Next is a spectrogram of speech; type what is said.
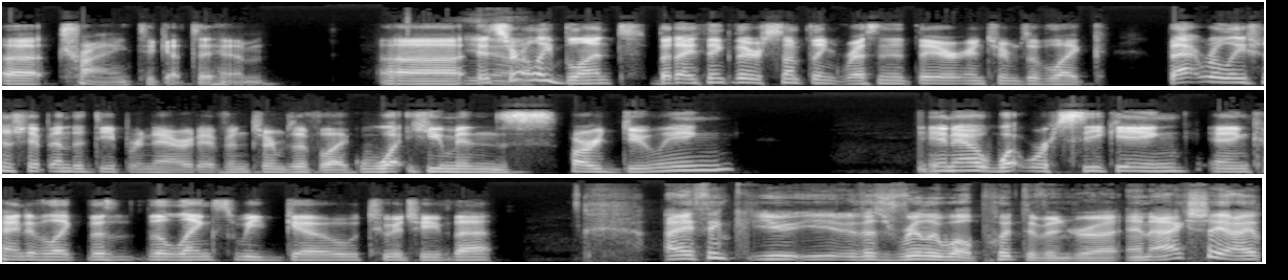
uh, trying to get to him." Uh, Yeah. It's certainly blunt, but I think there's something resonant there in terms of like that relationship and the deeper narrative in terms of like what humans are doing you know what we're seeking and kind of like the the lengths we go to achieve that I think you, you that's really well put, Devindra. And actually, I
